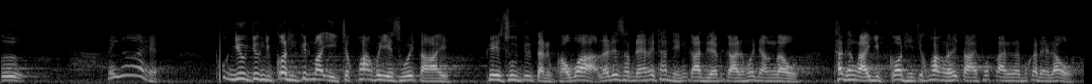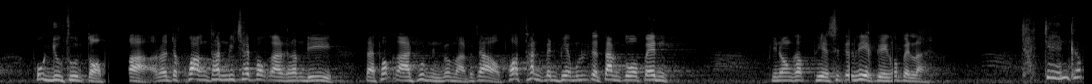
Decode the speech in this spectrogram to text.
คือง่ายๆพวกยิวจึงหยิบก้อนหินขึ้นมาอีกจะคว้างพระเยซูให้ตายพระเยซูจึงตรัสกับเขาว่าและได้แสดงให้ท่านเห็นการเดียบการของพระยังเราท่านทั้งหลายหยิบก้อนหินจะคว้างเราให้ตายเพราะการกระทำก็ได้เล่าพวกยิวทูลตอบว่าเราจะคว้างท่านไม่ใช่เพราะการกระทำดี แต่เพราะการพูดหมิ่นประมาทพระเจ้า เพราะท่านเป็นเพียงมนุษย์จะตั้งตัวเป็น พี่น้องครับพระเยซูเรียกตัวเองว่าเป็นอะไร ชัดเจนครับ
